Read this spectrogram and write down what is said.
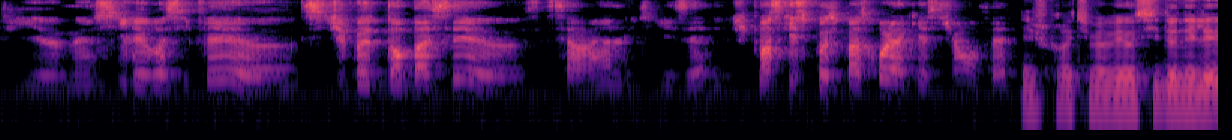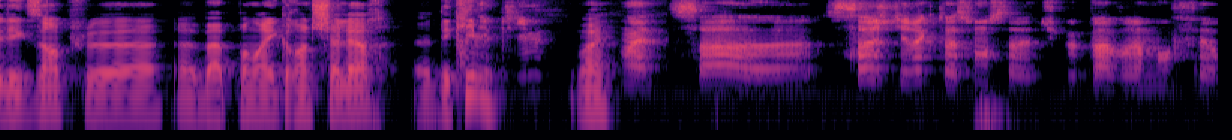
puis euh, même s'il est recyclé, euh, si tu peux t'en passer, euh, ça sert à rien de l'utiliser. Je pense qu'ils se posent pas trop la question, en fait. Et je crois que tu m'avais aussi donné l'e- l'exemple euh, euh, bah, pendant les grandes chaleurs euh, des clims. Les clims, Ouais. Ouais, ça, euh, ça, je dirais que de toute façon, ça, tu peux pas vraiment faire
